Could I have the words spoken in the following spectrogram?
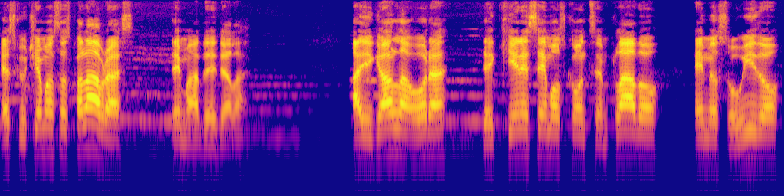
Escuchemos las palabras de Madre Della. Ha llegado la hora de quienes hemos contemplado, hemos oído,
